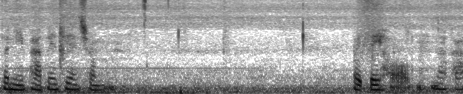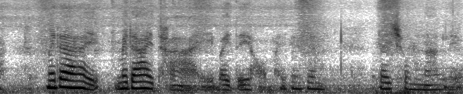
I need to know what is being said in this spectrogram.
ตอนนี้พาเพื่อนๆชมใบเตยหอมนะคะ ไม่ได้ไม่ได้ถ่ายใบเตยหอมให้เพื่อนๆได้ชมนานแล้ว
